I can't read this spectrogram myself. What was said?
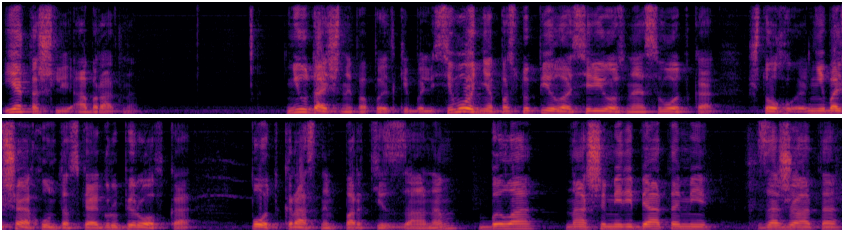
и отошли обратно. Неудачные попытки были. Сегодня поступила серьезная сводка, что небольшая хунтовская группировка под Красным партизаном была нашими ребятами зажата.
